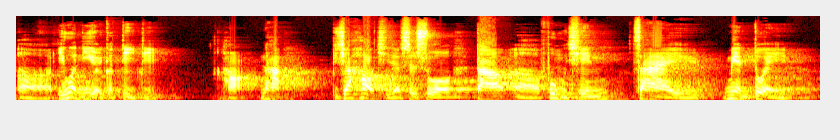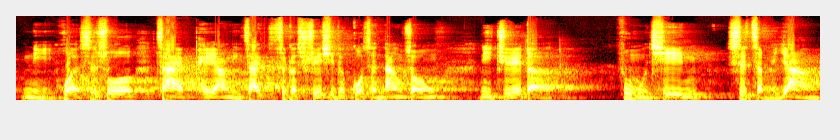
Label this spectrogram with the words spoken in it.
呃，因为你有一个弟弟，好，那比较好奇的是说，当呃父母亲在面对你，或者是说在培养你在这个学习的过程当中，你觉得父母亲是怎么样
